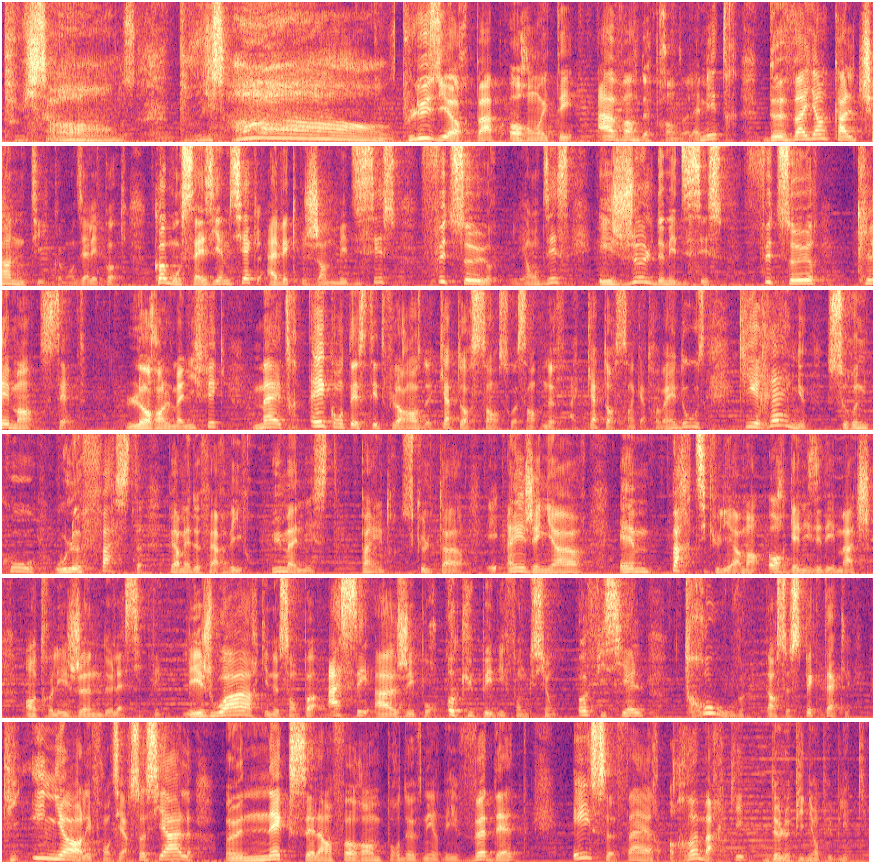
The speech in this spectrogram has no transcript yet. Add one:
puissance, puissance. Plusieurs papes auront été, avant de prendre la mitre, de vaillants calcianti, comme on dit à l'époque, comme au 16e siècle avec Jean de Médicis, futur Léon X, et Jules de Médicis, futur Clément VII. Laurent le Magnifique, maître incontesté de Florence de 1469 à 1492, qui règne sur une cour où le faste permet de faire vivre humanistes, peintres, sculpteurs et ingénieurs, aime particulièrement organiser des matchs entre les jeunes de la cité. Les joueurs qui ne sont pas assez âgés pour occuper des fonctions officielles trouve dans ce spectacle qui ignore les frontières sociales un excellent forum pour devenir des vedettes et se faire remarquer de l'opinion publique.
